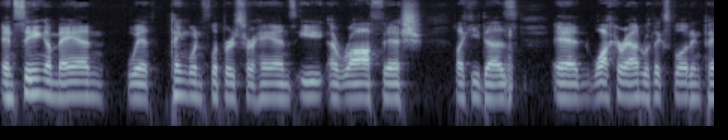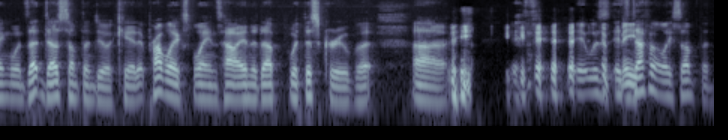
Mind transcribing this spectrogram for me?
and seeing a man with penguin flippers for hands eat a raw fish like he does and walk around with exploding penguins. That does something to a kid. It probably explains how I ended up with this crew, but uh, it, it was it's Maybe. definitely something.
